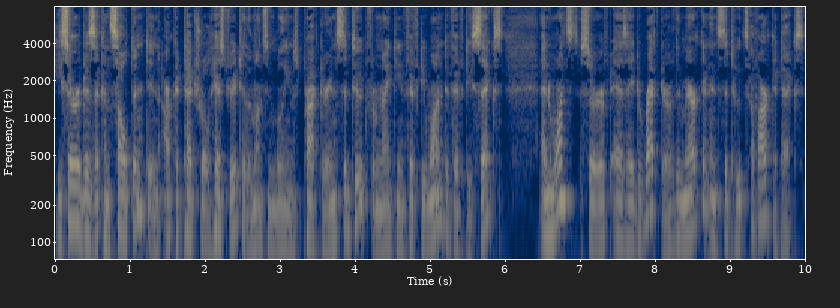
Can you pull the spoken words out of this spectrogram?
He served as a consultant in architectural history to the Munson Williams Proctor Institute from 1951 to 56, and once served as a director of the American Institutes of Architects.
